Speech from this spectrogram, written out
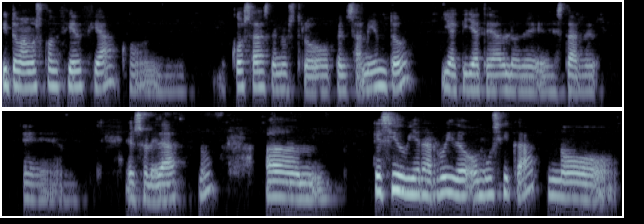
y tomamos conciencia con cosas de nuestro pensamiento, y aquí ya te hablo de estar eh, en soledad, ¿no? que si hubiera ruido o música no,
